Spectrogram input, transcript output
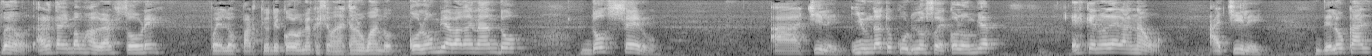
Bueno, ahora también vamos a hablar sobre pues, los partidos de Colombia que se van a estar jugando. Colombia va ganando 2-0 a Chile. Y un dato curioso de Colombia es que no le ha ganado a Chile de local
